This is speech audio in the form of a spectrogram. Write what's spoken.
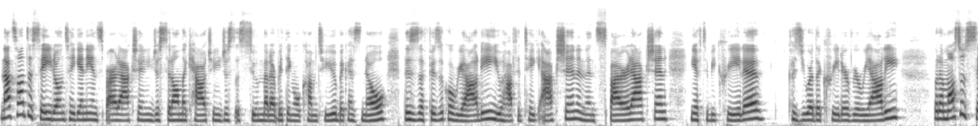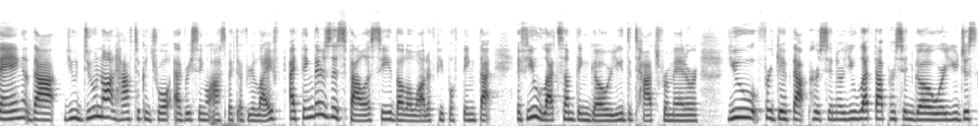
And that's not to say you don't take any inspired action. You just sit on the couch and you just assume that everything will come to you because no, this is a physical reality. You have to take action and inspired action. You have to be creative because you are the creator of your reality. But I'm also saying that you do not have to control every single aspect of your life. I think there's this fallacy that a lot of people think that if you let something go or you detach from it or you forgive that person or you let that person go or you just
